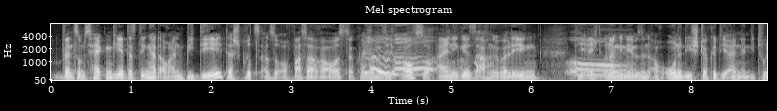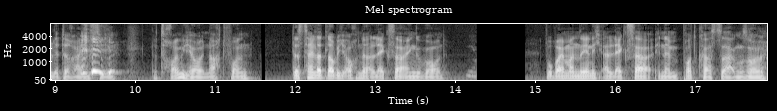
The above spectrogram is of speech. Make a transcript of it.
wenn es ums Hacken geht, das Ding hat auch ein Bidet, da spritzt also auch Wasser raus. Da könnte man sich auch so einige Sachen überlegen, die echt unangenehm sind, auch ohne die Stöcke, die einen in die Toilette reinziehen. da träume ich ja heute Nacht von. Das Teil hat, glaube ich, auch eine Alexa eingebaut. Wobei man ja nicht Alexa in einem Podcast sagen soll.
